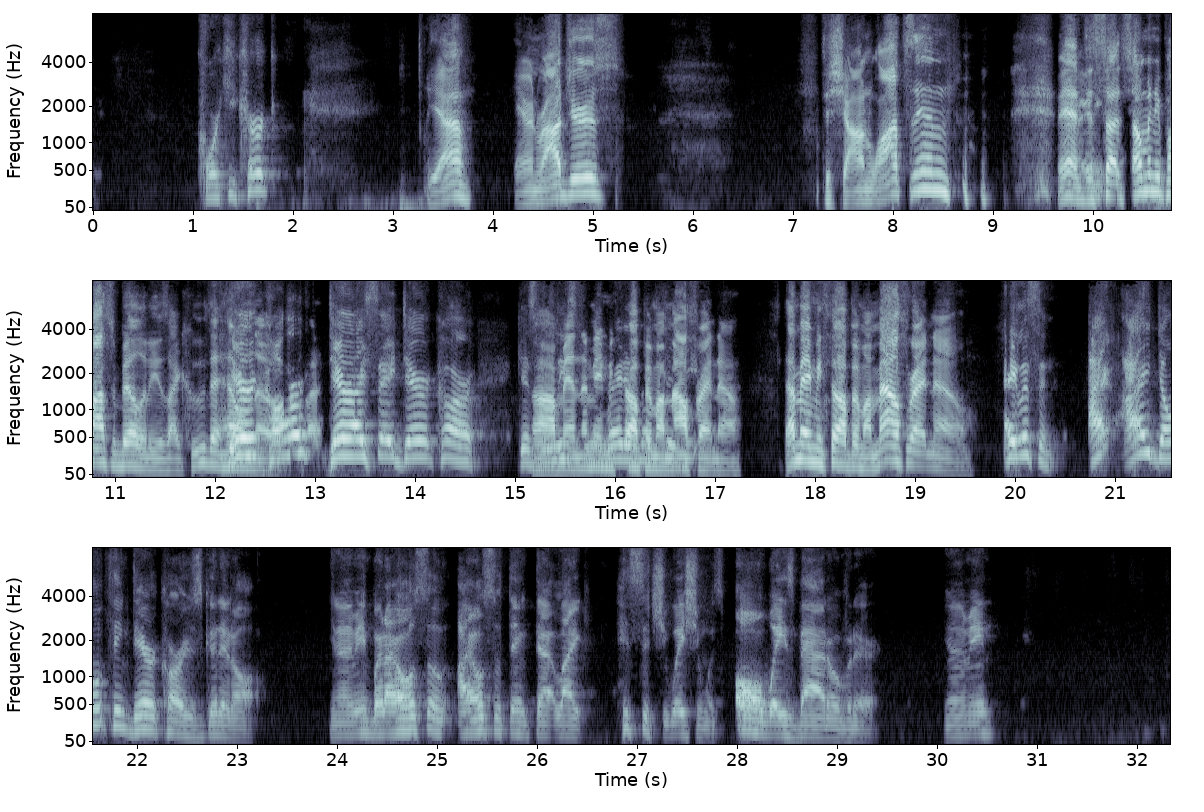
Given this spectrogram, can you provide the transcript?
Corky Kirk. Yeah, Aaron Rodgers, Deshaun Watson. Man, just so, so many possibilities. Like, who the hell Derek knows? Carr. Dare I say Derek Carr gets Oh man, that made me throw up in my mouth right now. That made me throw up in my mouth right now. Hey, listen, I I don't think Derek Carr is good at all. You know what I mean? But I also I also think that like his situation was always bad over there. You know what I mean?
